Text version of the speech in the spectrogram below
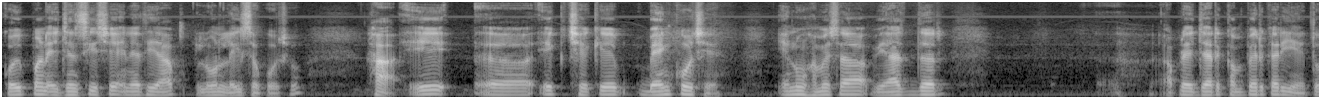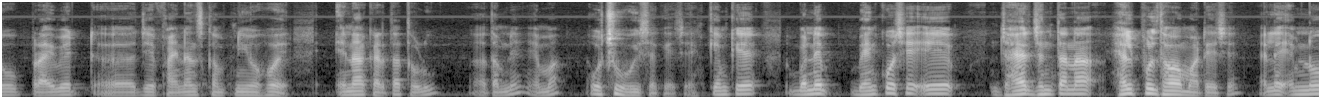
કોઈ પણ એજન્સી છે એનાથી આપ લોન લઈ શકો છો. હા એ એક છે કે બેન્કો છે એનું હંમેશા વ્યાજ દર આપણે જ્યારે કમ્પેર કરીએ તો પ્રાઇવેટ જે ફાઇનાન્સ કંપનીઓ હોય, એના કરતાં થોડું તમને એમાં ઓછું હોઈ શકે છે. કેમ કે બંને બેન્કો છે એ જાહેર જનતાના હેલ્પફુલ થવા માટે છે. એટલે એમનો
